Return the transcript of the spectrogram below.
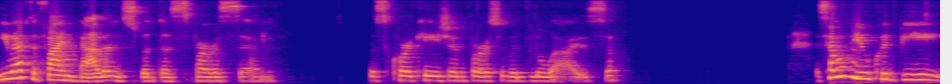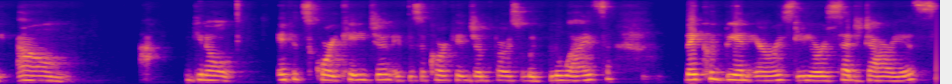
you have to find balance with this person, this Caucasian person with blue eyes. Some of you could be, um, you know, if it's Caucasian, if it's a Caucasian person with blue eyes, they could be an Aries, Leo, or Sagittarius.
